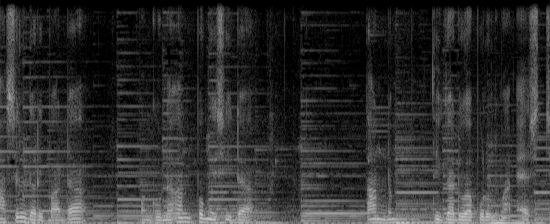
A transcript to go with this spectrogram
hasil daripada penggunaan fungisida tandem 325 SC.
